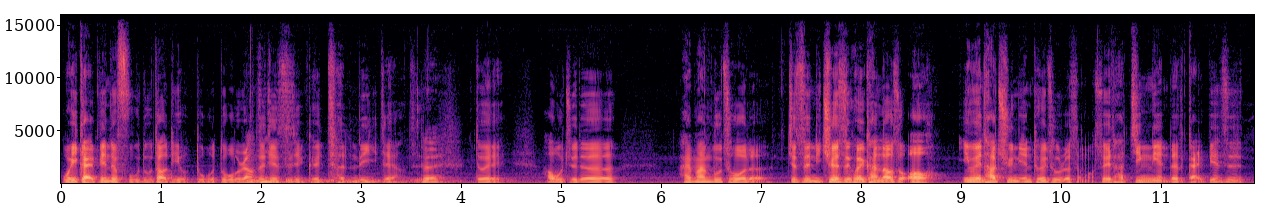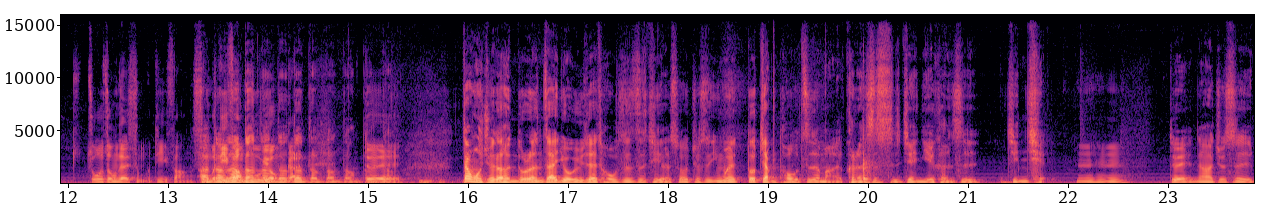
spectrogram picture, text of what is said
微改变的幅度到底有多多，让这件事情可以成立这样子。嗯、对对，啊，我觉得还蛮不错的，就是你确实会看到说哦，因为他去年推出了什么，所以他今年的改变是着重在什么地方，什么地方不用改。对。但我觉得很多人在犹豫在投资自己的时候，就是因为都讲投资了嘛，可能是时间，也可能是金钱。嗯哼，对，那就是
